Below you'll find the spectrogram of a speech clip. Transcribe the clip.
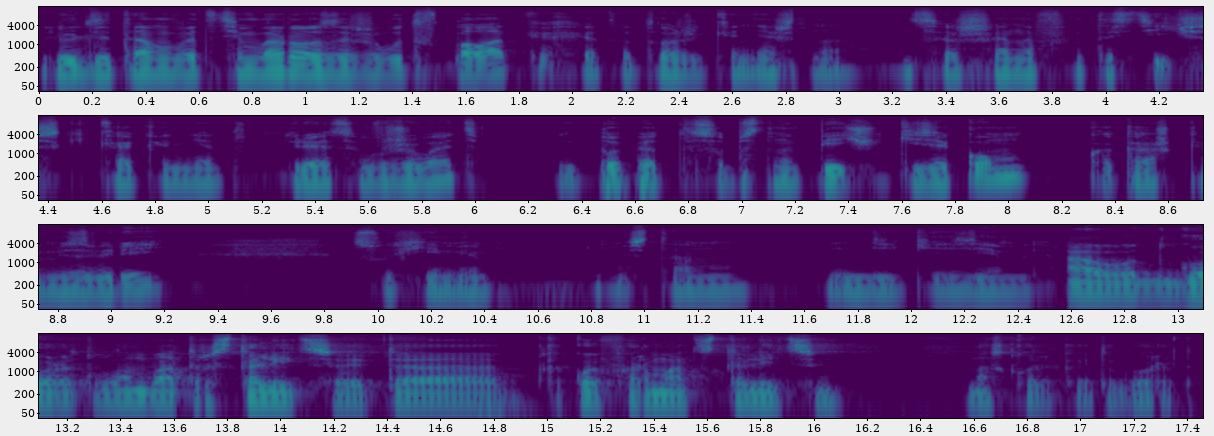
Люди там в эти морозы живут в палатках. Это тоже, конечно, совершенно фантастически, как они это умудряются выживать. Топят, собственно, печи кизяком, какашками зверей сухими. То есть там дикие земли. А вот город Улан-Батор, столица, это какой формат столицы? Насколько это город?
